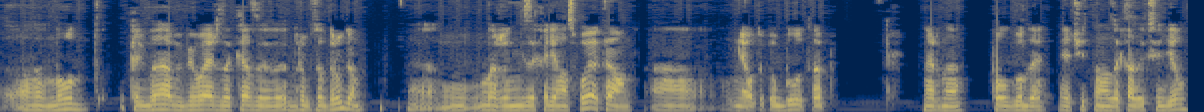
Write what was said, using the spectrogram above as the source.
Ну когда выбиваешь заказы друг за другом, э, ну, даже не заходя на свой аккаунт, а у меня вот такой был этап, наверное, полгода я чисто на заказах сидел,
